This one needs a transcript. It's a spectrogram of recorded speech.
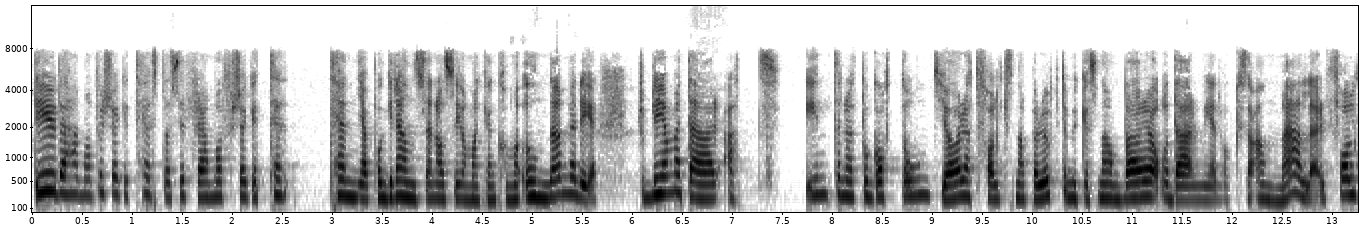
det är ju det här man försöker testa sig fram, man försöker te tänja på gränserna och se om man kan komma undan med det. Problemet är att internet på gott och ont gör att folk snappar upp det mycket snabbare och därmed också anmäler. Folk,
